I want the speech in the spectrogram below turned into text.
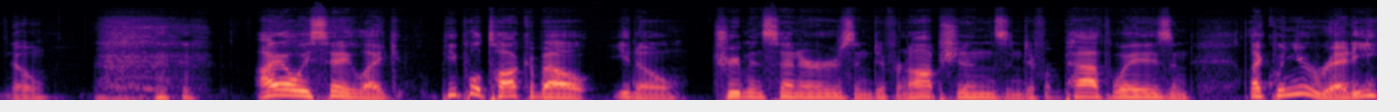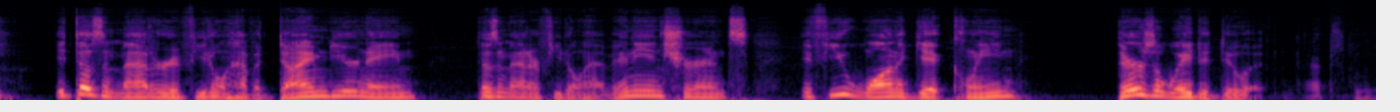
No. I always say, like, people talk about, you know, treatment centers and different options and different pathways. And like when you're ready, it doesn't matter if you don't have a dime to your name, it doesn't matter if you don't have any insurance. If you want to get clean, there's a way to do it. Absolutely.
